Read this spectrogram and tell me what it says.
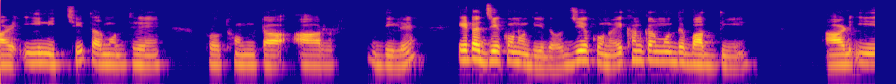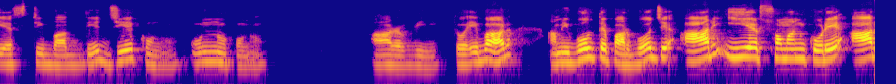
আর ই নিচ্ছি, তার মধ্যে প্রথমটা আর দিলে এটা যে কোনো দিয়ে দাও যে কোনো এখানকার মধ্যে বাদ দিয়ে। আর ই এস টি বাদ দিয়ে যে কোনো অন্য কোনো। আর ভি। তো এবার আমি বলতে পারব যে আর ই এর সমান করে আর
